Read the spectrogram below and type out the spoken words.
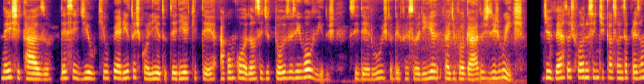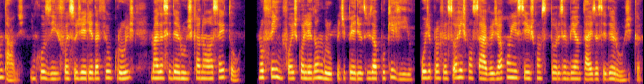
Neste caso, decidiu que o perito escolhido teria que ter a concordância de todos os envolvidos, siderúrgica, defensoria, advogados e juiz. Diversas foram as indicações apresentadas, inclusive foi sugerida a Fiocruz, mas a siderúrgica não aceitou. No fim, foi escolhido um grupo de peritos da PUC-Rio, cujo professor responsável já conhecia os consultores ambientais da siderúrgica.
